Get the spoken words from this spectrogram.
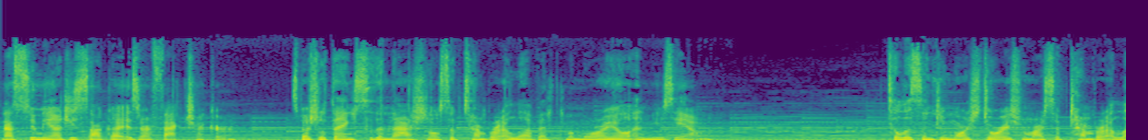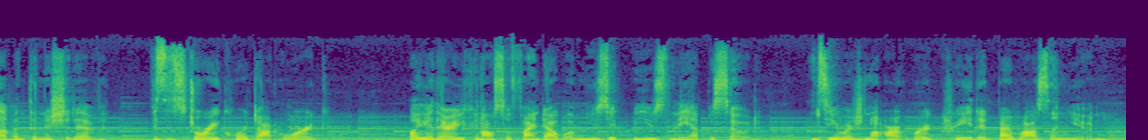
Natsumi Ajisaka is our fact checker. Special thanks to the National September 11th Memorial and Museum. To listen to more stories from our September 11th initiative, visit storycorps.org. While you're there, you can also find out what music we used in the episode and see original artwork created by Rosalind Yoon.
